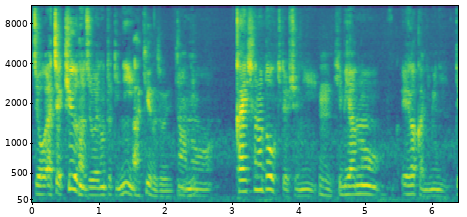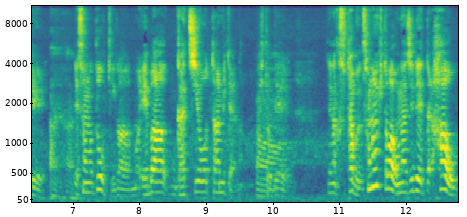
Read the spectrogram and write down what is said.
上あ違う Q の上映の時にあの上映あの会社の同期と一緒にうん。日比谷の映画館に見に行って、はいはい。でその同期がもうエヴァガチオタみたいな人ででなんか多分その人は同じで歯を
